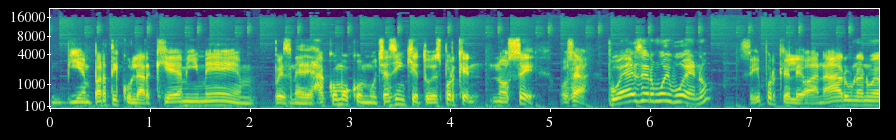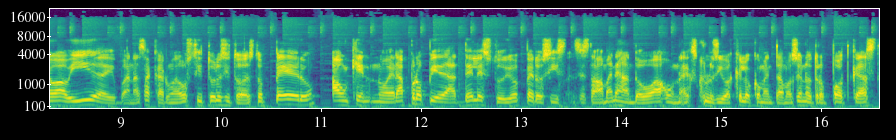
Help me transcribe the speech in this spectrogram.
bien particular que a mí me pues me deja como con muchas inquietudes porque no sé, o sea, puede ser muy bueno, sí, porque le van a dar una nueva vida y van a sacar nuevos títulos y todo esto, pero aunque no era propiedad del estudio, pero sí se estaba manejando bajo una exclusiva que lo comentamos en otro podcast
